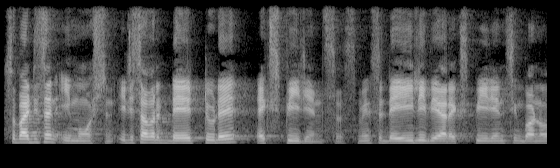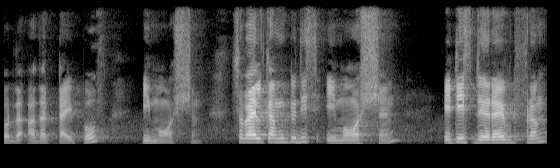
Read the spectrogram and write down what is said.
So what is an emotion? It is our day-to-day experiences. Means daily we are experiencing one or the other type of emotion. So while coming to this emotion, it is derived from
